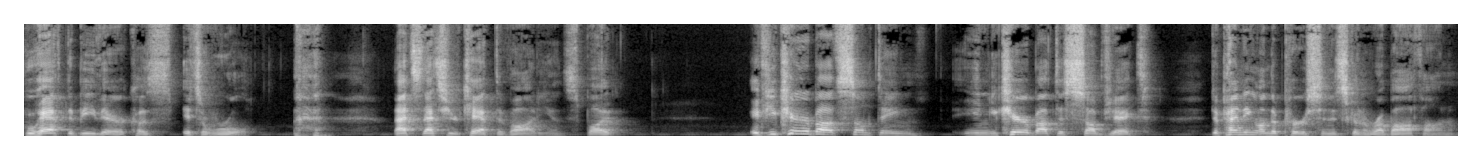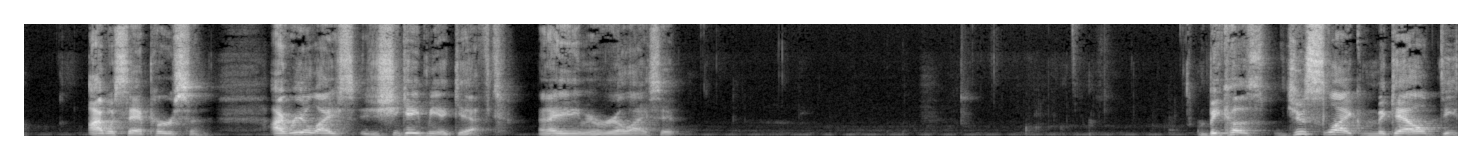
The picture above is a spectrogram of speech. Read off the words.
who have to be there because it's a rule. that's that's your captive audience. But if you care about something and you care about this subject, depending on the person, it's going to rub off on them. I was that person. I realized she gave me a gift, and I didn't even realize it. Because just like Miguel de,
